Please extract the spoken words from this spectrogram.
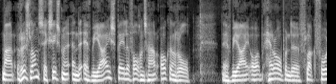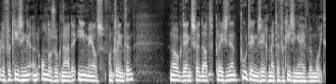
Maar Rusland, seksisme en de FBI spelen volgens haar ook een rol. De FBI heropende vlak voor de verkiezingen een onderzoek naar de e-mails van Clinton. En ook denkt ze dat president Poetin zich met de verkiezingen heeft bemoeid.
